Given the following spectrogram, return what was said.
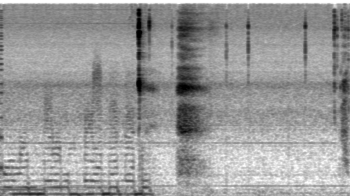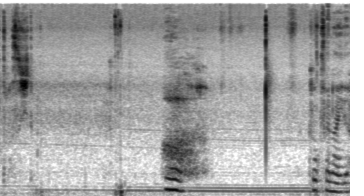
Altıma sıçtım. Oh. Çok fenaydı.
